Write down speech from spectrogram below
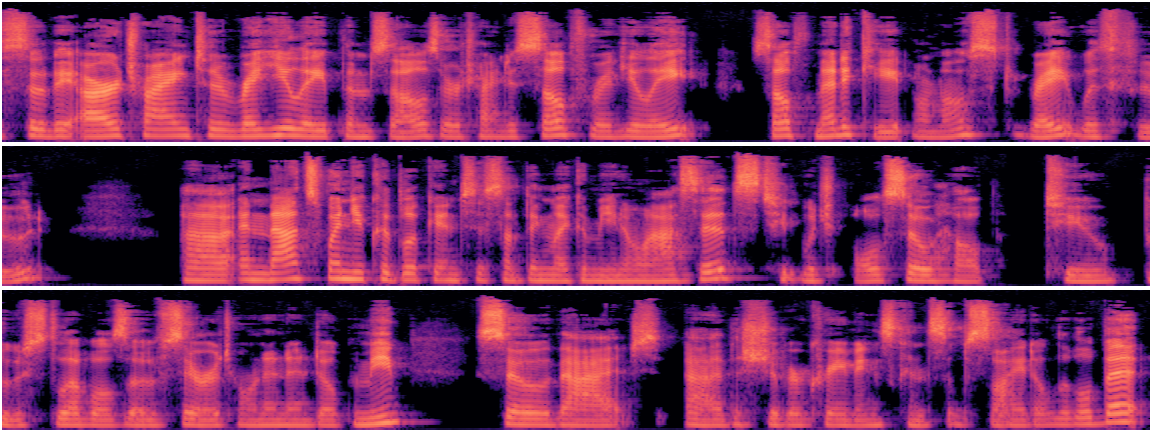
So they are trying to regulate themselves or trying to self-regulate, self-medicate almost, right, with food. Uh, and that's when you could look into something like amino acids, to, which also help to boost levels of serotonin and dopamine so that uh, the sugar cravings can subside a little bit.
